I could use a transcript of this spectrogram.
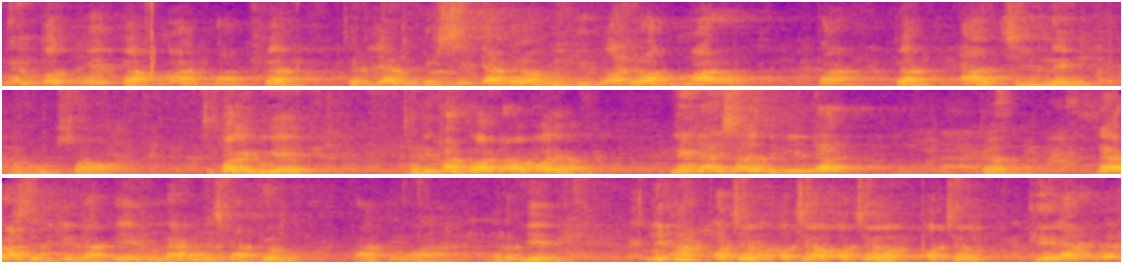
ngentut kuwi bab martabat. Jadi yang dibersihkan dalam hidup itu adalah martabat ajining menungso. Cepat ibu Jadi tatuan apa ya? Ini nggak bisa ya. Nek ora sing dicinta piye meneh wong wis kadung tatuan. Ngoten nggih. Niku aja aja aja aja GR kowe.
